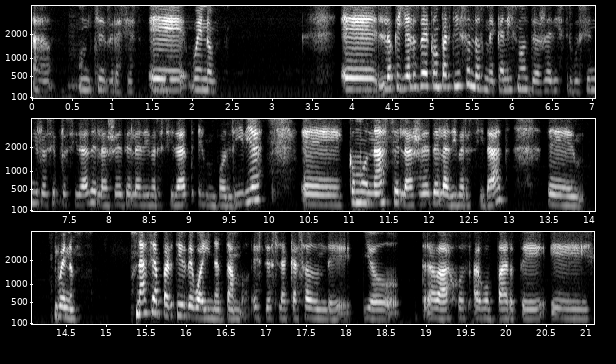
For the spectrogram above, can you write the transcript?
Ah, muchas gracias. Eh, bueno, eh, lo que ya les voy a compartir son los mecanismos de redistribución y reciprocidad de la red de la diversidad en Bolivia. Eh, ¿Cómo nace la red de la diversidad? bueno, nace a partir de Guaynatambo. Esta es la casa donde yo trabajos, hago parte eh,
